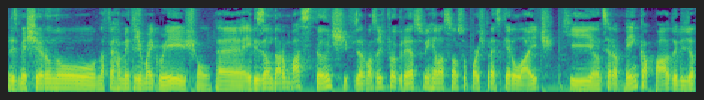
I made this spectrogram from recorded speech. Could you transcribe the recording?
Eles mexeram no, na ferramenta de migration. É, eles andaram bastante, fizeram bastante progresso em relação ao suporte para SQLite, que antes era bem capado, eles já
